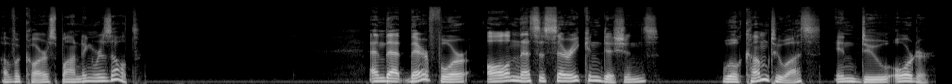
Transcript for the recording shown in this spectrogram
of a corresponding result. And that therefore all necessary conditions will come to us in due order.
